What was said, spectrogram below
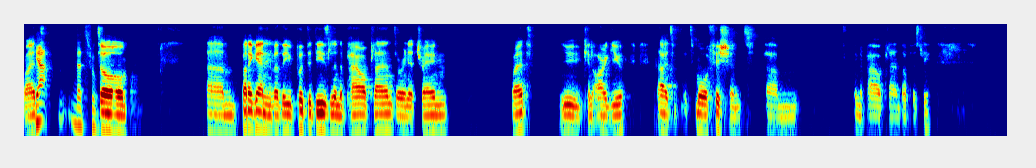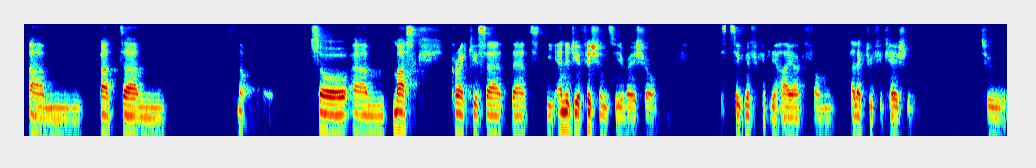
right? Yeah that's true. So um, but again, whether you put the diesel in a power plant or in a train, right? You can argue uh, it's it's more efficient um, in a power plant, obviously. Um, but um, no, so um, Musk correctly said that the energy efficiency ratio is significantly higher from electrification to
